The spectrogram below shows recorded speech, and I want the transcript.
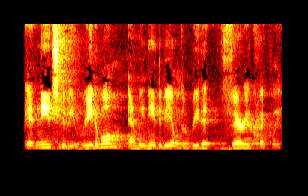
it needs to be readable, and we need to be able to read it very quickly.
